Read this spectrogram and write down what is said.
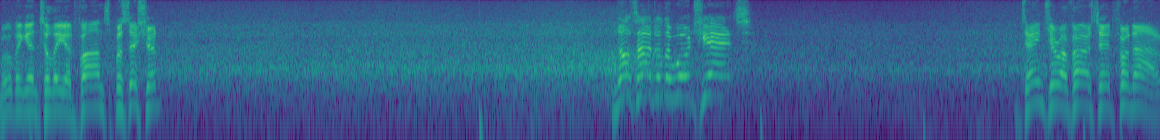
Moving into the advanced position. Not out of the woods yet. Danger averted for now.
